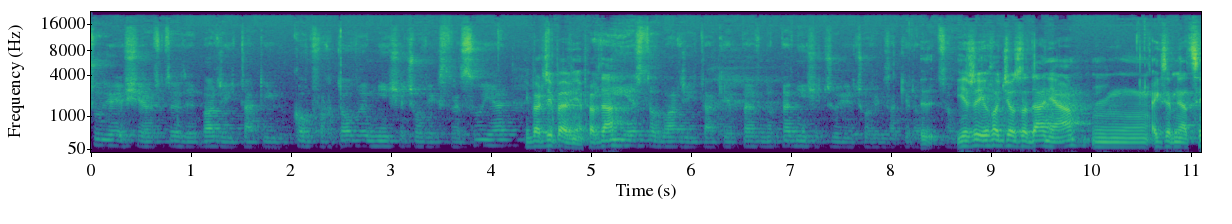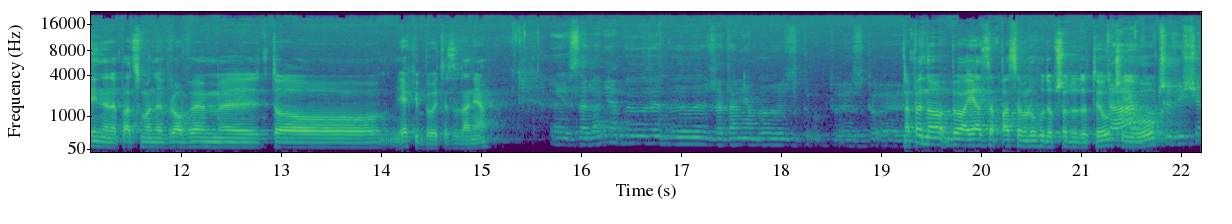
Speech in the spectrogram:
czuje się wtedy bardziej taki komfortowy, mniej się człowiek stresuje I bardziej pewnie, prawda? i jest to bardziej takie pewne, pewniej się czuje człowiek za kierownicą. Jeżeli chodzi o zadania mm, egzaminacyjne na placu manewrowym, y, to jakie były te zadania? E, Zadania były, były zadania były z, z, e, Na pewno była jazda pasem ruchu do przodu, do tyłu, tak, czyli łuk. oczywiście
